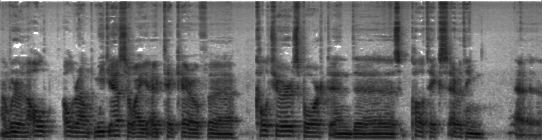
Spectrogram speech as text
and we're an all all round media. So I, I take care of culture, sport, and uh, politics, everything, uh,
